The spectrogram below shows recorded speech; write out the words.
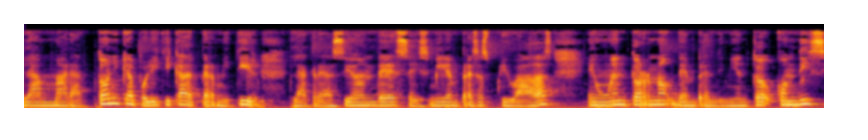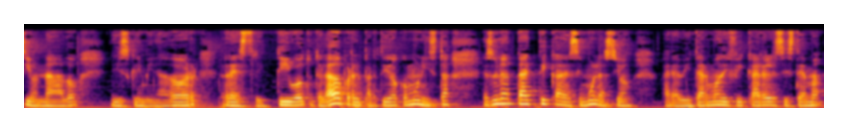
la maratónica política de permitir la creación de 6.000 empresas privadas en un entorno de emprendimiento condicionado, discriminador, restrictivo, tutelado por el Partido Comunista, es una táctica de simulación para evitar modificar el sistema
